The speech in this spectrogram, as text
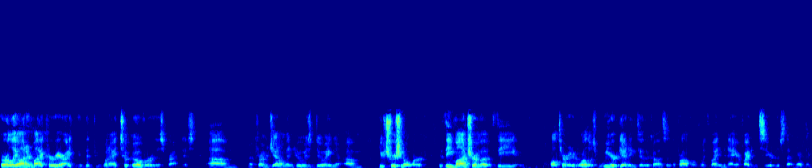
early on in my career, I the, when I took over this practice um, from a gentleman who was doing um, nutritional work. The mantra of the alternative world is we're getting to the cause of the problem with vitamin A or vitamin C or this, that, and everything.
